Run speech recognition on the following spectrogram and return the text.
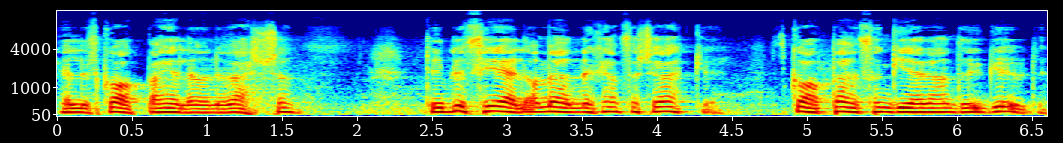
Eller skapa hela universum. Det blir fel om människan försöker skapa en fungerande Gud.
